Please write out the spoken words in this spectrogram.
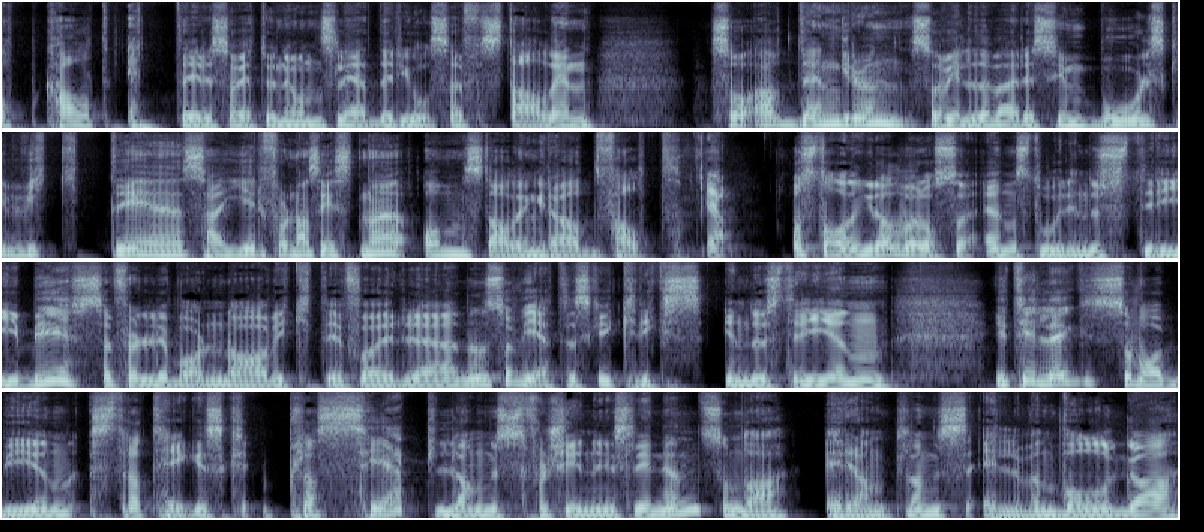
oppkalt etter Sovjetunionens leder Josef Stalin. Så av den grunn så ville det være symbolsk viktig seier for nazistene om Stalingrad falt. Ja, og Stalingrad var også en stor industriby. Selvfølgelig var den da viktig for eh, den sovjetiske krigsindustrien. I tillegg så var byen strategisk plassert langs forsyningslinjen, som da rant langs elven Volga.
